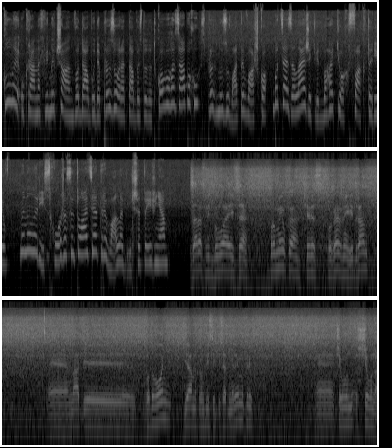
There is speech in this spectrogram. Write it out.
Коли у кранах вінничан вода буде прозора та без додаткового запаху, спрогнозувати важко, бо це залежить від багатьох факторів. Минулоріч схожа ситуація тривала більше тижня. Зараз відбувається промивка через пожежний гідрант на ді- водовоні діаметром 250 мм з човуна.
